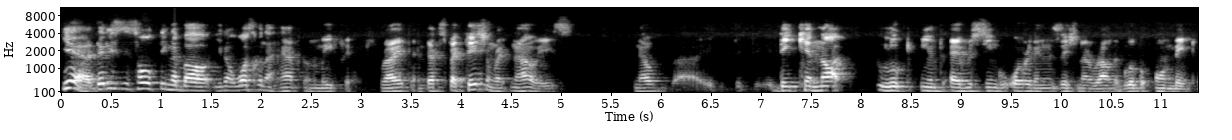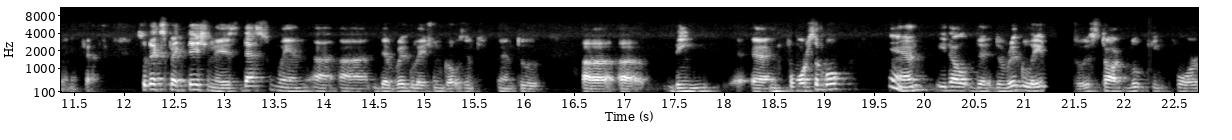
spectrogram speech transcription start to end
Yeah, there is this whole thing about you know what's going to happen on May 5th, right? And the expectation right now is, you know, uh, they cannot look into every single organization around the globe on May 25th. So the expectation is that's when uh, uh, the regulation goes into, into uh, uh, being enforceable, and you know the, the regulators will start looking for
